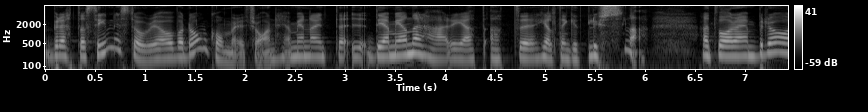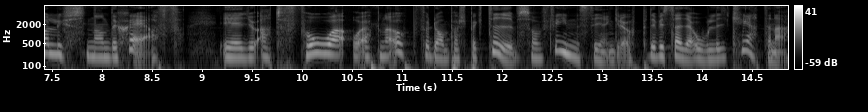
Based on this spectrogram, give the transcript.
berätta sin historia och var de kommer ifrån. Jag menar inte, det jag menar här är att, att eh, helt enkelt lyssna. Att vara en bra lyssnande chef är ju att få och öppna upp för de perspektiv som finns i en grupp, det vill säga olikheterna.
